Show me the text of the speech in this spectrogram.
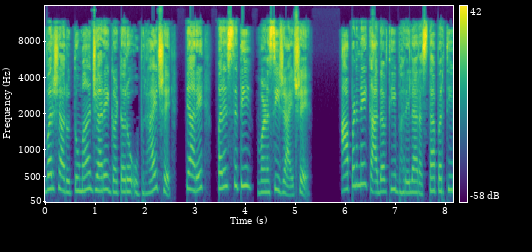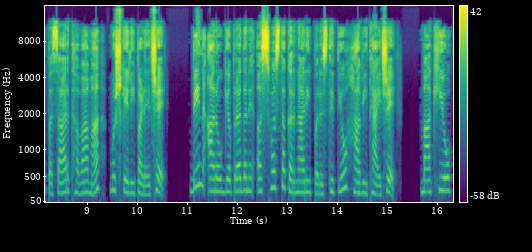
વર્ષા ઋતુમાં જ્યારે ગટરો ઉભરાય છે, ત્યારે પરિસ્થિતિ વણસી જાય છે. આપણને કાદવથી ભરેલા રસ્તા પરથી પસાર થવામાં મુશ્કેલી પડે છે. બિન આરોગ્યપ્રદ અને અસ્વસ્થ કરનારી પરિસ્થિતિઓ હાવી થાય છે. માખીઓ,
